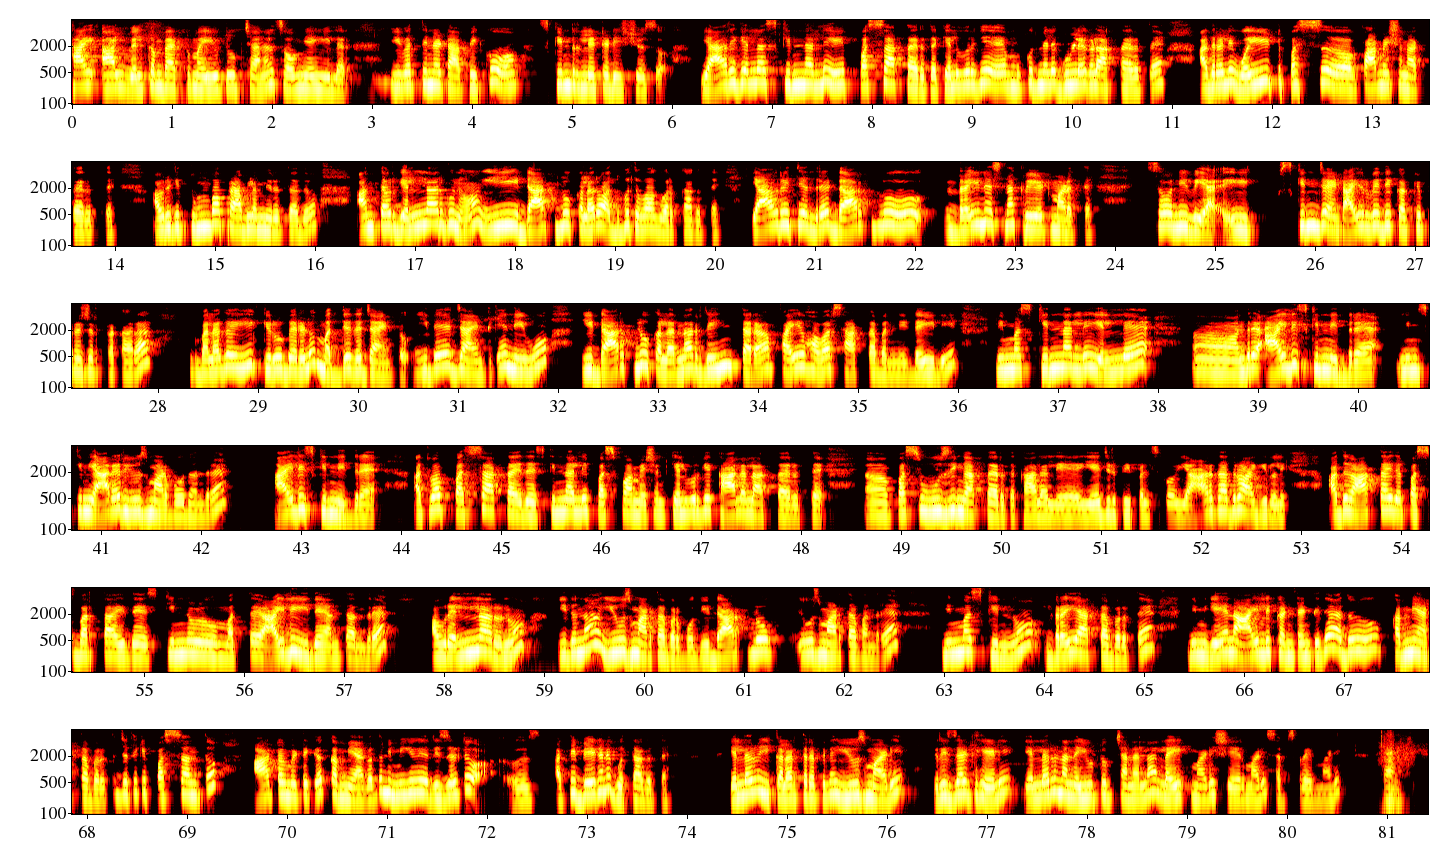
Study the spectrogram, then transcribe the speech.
Hi all welcome back to my YouTube channel Soumya healer ಇವತ್ತಿನ topic skin related issues ಯಾರಿಗೆಲ್ಲ skin ಅಲ್ಲಿ pus ಆಗ್ತಾ ಇರುತ್ತೆ, ಕೆಲವರಿಗೆ ಮುಖದ ಮೇಲೆ ಗುಳ್ಳೆಗಳು ಆಗ್ತಾ ಇರುತ್ತೆ, ಅದರಲ್ಲಿ ವೈಟ್ ಪಸ್ ಫಾರ್ಮೇಶನ್ ಆಗ್ತಾ ಇರುತ್ತೆ. ಅವರಿಗೆ ತುಂಬಾ ಪ್ರಾಬ್ಲಮ್ ಇರುತ್ತೆ ಅದು. ಅಂಥವ್ರಿಗೆಲ್ಲರಿಗೂ ಈ ಡಾರ್ಕ್ ಬ್ಲೂ ಕಲರ್ ಅದ್ಭುತವಾಗಿ ವರ್ಕ್ ಆಗುತ್ತೆ. ಯಾವ ರೀತಿ ಅಂದ್ರೆ ಡಾರ್ಕ್ ಬ್ಲೂ ಡ್ರೈನೆಸ್ನ ಕ್ರಿಯೇಟ್ ಮಾಡುತ್ತೆ. ಸೊ ನೀವು ಈ ಸ್ಕಿನ್ ಜಾಯಿಂಟ್ ಆಯುರ್ವೇದಿಕ್ ಅಕ್ಯುಪ್ರೆಷರ್ ಪ್ರಕಾರ ಬಲಗೈ, ಕಿರುಬೆರಳು, ಮಧ್ಯದ ಜಾಯಿಂಟ್. ಇದೇ ಜಾಯಿಂಟ್ಗೆ ನೀವು ಈ ಡಾರ್ಕ್ ಬ್ಲೂ ಕಲರ್ನ ರಿಂಗ್ ತರ ಫೈವ್ ಅವರ್ಸ್ ಹಾಕ್ತಾ ಬನ್ನಿ ಡೈಲಿ. ನಿಮ್ಮ ಸ್ಕಿನ್ ಅಲ್ಲಿ ಎಲ್ಲೇ ಅಂದ್ರೆ ಆಯಿಲಿ ಸ್ಕಿನ್ ಇದ್ರೆ, ನಿಮ್ ಸ್ಕಿನ್ ಯಾರ್ಯಾರು ಯೂಸ್ ಮಾಡ್ಬೋದು ಅಂದ್ರೆ ಆಯಿಲಿ ಸ್ಕಿನ್ ಇದ್ರೆ, ಅಥವಾ ಪಸ್ ಆಗ್ತಾ ಇದೆ ಸ್ಕಿನ್ ಅಲ್ಲಿ ಪಸ್ ಫಾರ್ಮೇಶನ್ ಕೆಲವ್ರಿಗೆ ಕಾಲಲ್ಲಿ ಆಗ್ತಾ ಇರುತ್ತೆ ಪಸ್ ಊಸಿಂಗ್ ಆಗ್ತಾ ಇರುತ್ತೆ ಕಾಲಲ್ಲಿ, ಏಜ್ಡ್ ಪೀಪಲ್ಸ್ಗೂ ಯಾರಿಗಾದ್ರೂ ಆಗಿರಲಿ. ಅದು ಆಗ್ತಾ ಇದೆ, ಪಸ್ ಬರ್ತಾ ಇದೆ ಸ್ಕಿನ್ ಮತ್ತೆ ಆಯಿಲಿ ಇದೆ ಅಂತಂದ್ರೆ ಅವರೆಲ್ಲರೂ ಇದನ್ನ ಯೂಸ್ ಮಾಡ್ತಾ ಬರ್ಬೋದು. ಈ ಡಾರ್ಕ್ ಬ್ಲೂ ಯೂಸ್ ಮಾಡ್ತಾ ಬಂದ್ರೆ ನಿಮ್ಮ ಸ್ಕಿನ್ನು ಡ್ರೈ ಆಗ್ತಾ ಬರುತ್ತೆ. ನಿಮ್ಗೆ ಏನು ಆಯಿಲಿ ಕಂಟೆಂಟ್ ಇದೆ ಅದು ಕಮ್ಮಿ ಆಗ್ತಾ ಬರುತ್ತೆ. ಜೊತೆಗೆ ಪಸ್ ಅಂತೂ ಆಟೋಮೆಟಿಕ್ ಆಗಿ ಕಮ್ಮಿ ಆಗೋದು. ನಿಮಗೆ ರಿಸಲ್ಟ್ ಅತಿ ಬೇಗನೆ ಗೊತ್ತಾಗುತ್ತೆ. ಎಲ್ಲರೂ ಈ ಕಲರ್ ಥೆರಪಿನ ಯೂಸ್ ಮಾಡಿ ರಿಸಲ್ಟ್ ಹೇಳಿ, ಎಲ್ಲರೂ ನನ್ನ ಯೂಟ್ಯೂಬ್ ಚಾನಲ್ನ ಲೈಕ್ ಮಾಡಿ ಶೇರ್ ಮಾಡಿ ಸಬ್ಸ್ಕ್ರೈಬ್ ಮಾಡಿ. Thank you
